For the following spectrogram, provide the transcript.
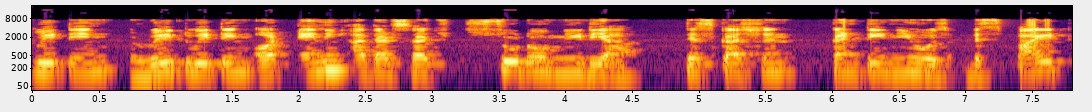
tweeting, retweeting or any other such pseudo media discussion continues despite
